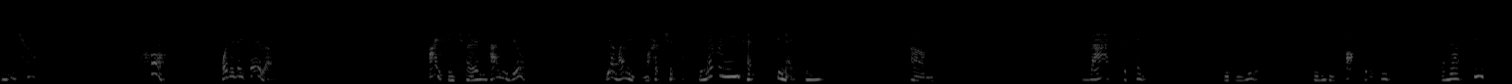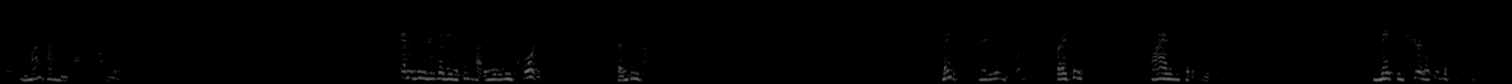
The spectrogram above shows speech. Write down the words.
Maybe they have. Huh. What did they say about me? Hi, Singularity. How are you doing? Yeah, my name's Mark. Remember me? Be nice, please. Um, that's the thing that you can do, is you can talk to the future, and that future might have an impact on you. And it's interesting thing to think about. Is it important that we think about that? Maybe, maybe it is important. But I think planning for the future, making sure there is a future,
